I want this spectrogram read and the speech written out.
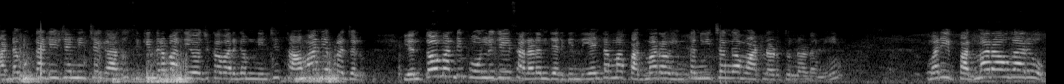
అడ్డగుట్ట డివిజన్ నుంచే కాదు సికింద్రాబాద్ నియోజకవర్గం నుంచి సామాన్య ప్రజలు ఎంతోమంది ఫోన్లు చేసి అనడం జరిగింది. ఏంటమ్మా పద్మారావు ఇంత నీచంగా మాట్లాడుతున్నాడని? మరి పద్మారావు గారు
